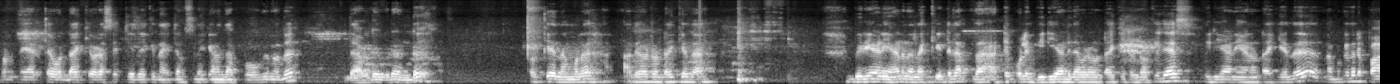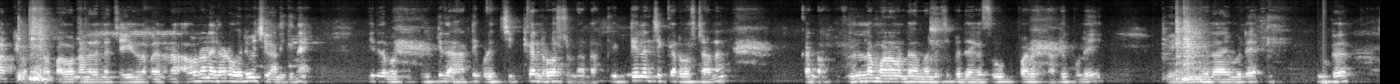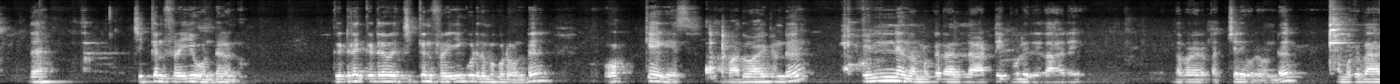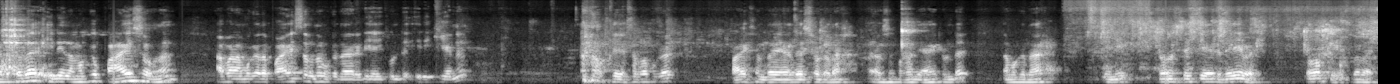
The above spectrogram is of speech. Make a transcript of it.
നമ്മൾ നേരത്തെ ഉണ്ടാക്കി അവിടെ സെറ്റ് ചെയ്തേക്കുന്ന ഐറ്റംസിലേക്കാണ് ഇതാ പോകുന്നത്. ഇത് അവിടെ ഇവിടെ ഉണ്ട്. ഓക്കെ നമ്മൾ ആദ്യമായിട്ട് ഉണ്ടാക്കിയത് ബിരിയാണിയാണ്. നല്ല കിട്ടില്ല അടിപൊളി ബിരിയാണി അവിടെ ഉണ്ടാക്കിയിട്ടുണ്ട്. ഓക്കെ ഗ്യാസ് ബിരിയാണിയാണ് ഉണ്ടാക്കിയത്. നമുക്കിതൊരു പാർട്ടി ഉണ്ട് അപ്പോൾ അതുകൊണ്ടാണ് ഇതെല്ലാം ചെയ്യുന്നത്. അപ്പോൾ അതുകൊണ്ടാണ് എല്ലാവരും ഒരുമിച്ച് കാണിക്കുന്നത് ഇത് നമുക്ക് കിട്ടിയ അടിപൊളി ചിക്കൻ റോസ്റ്റ് ഉണ്ട് കേട്ടോ കിട്ടിയ ചിക്കൻ റോസ്റ്റാണ് കണ്ടോ? നല്ല മണമുണ്ട്. മല്ലിച്ചിപ്പത്തേക്ക് സൂപ്പർ അടിപൊളി. പിന്നെ ഇവിടെ നമുക്ക് ചിക്കൻ ഫ്രൈയും ഉണ്ട് കണ്ടോ? കിട്ടിലും കിട്ടിയ ചിക്കൻ ഫ്രൈയും കൂടി നമുക്കിവിടെ ഉണ്ട്. ഓക്കെ ഗേസ് അപ്പോൾ അതുമായിട്ടുണ്ട് പിന്നെ നമുക്ക് നല്ല അടിപൊളി ഇതാ ഒരു എന്താ പറയുക കൂടെ ഉണ്ട്. നമുക്ക് അടുത്തത് ഇനി നമുക്ക് പായസമാണ് അപ്പോൾ നമുക്കത് പായസം നമുക്ക് റെഡി ആയിക്കൊണ്ട് ഇരിക്കുകയാണ്. ഓക്കെ അപ്പോൾ നമുക്ക് പായസം എന്താ ഏകദേശം ഉള്ളതാ. ഏകദേശം പകുതി ആയിട്ടുണ്ട് നമുക്കിതാ ഇനി സെറ്റ് ചെയ്ത് ദയവ് ഓക്കെ ബൈ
